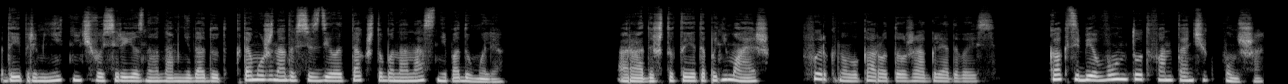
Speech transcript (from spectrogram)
Да и применить ничего серьезного нам не дадут. К тому же надо все сделать так, чтобы на нас не подумали. Рада, что ты это понимаешь, фыркнула Каро, тоже оглядываясь. Как тебе вон тот фонтанчик пунша,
